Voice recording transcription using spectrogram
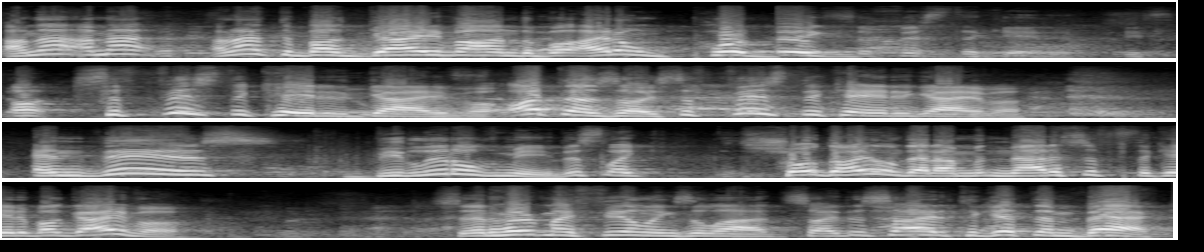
I'm not I'm not I'm not the bagaiva on the I don't put big Sophisticated. Oh, sophisticated gaiva. Otazoi, sophisticated gaiva. And this belittled me. This like showed the island that I'm not a sophisticated about gaiva. So it hurt my feelings a lot. So I decided to get them back.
